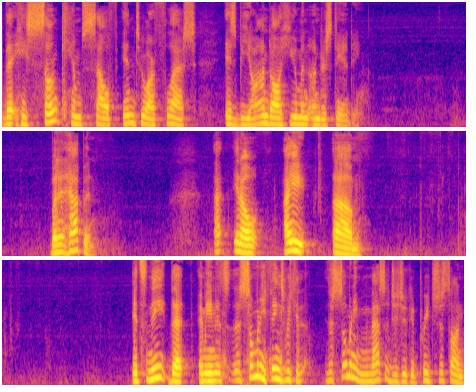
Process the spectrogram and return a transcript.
that he sunk himself into our flesh is beyond all human understanding. But it happened. I, you know, I. Um, it's neat that I mean, there's so many things we could. There's so many messages you could preach just on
